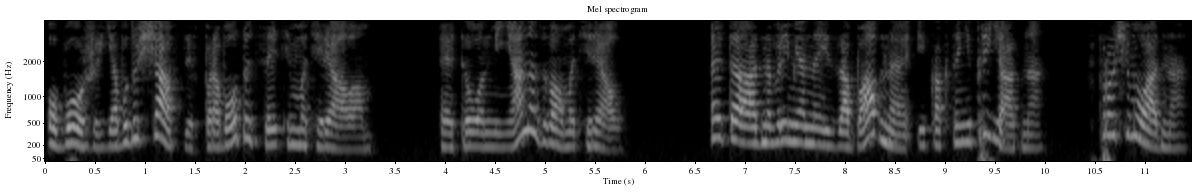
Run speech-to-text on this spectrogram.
О боже, я буду счастлив поработать с этим материалом. Это он меня назвал материал? Это одновременно и забавно, и как-то неприятно. Впрочем, ладно.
